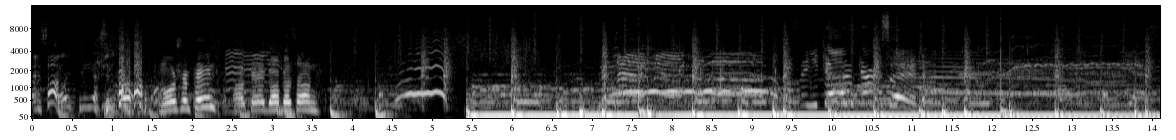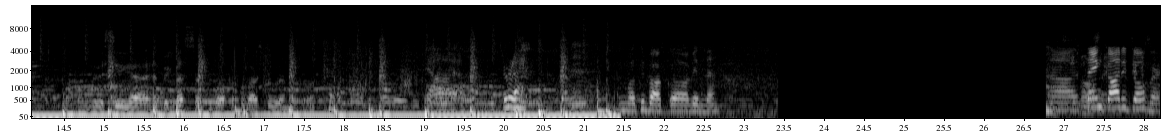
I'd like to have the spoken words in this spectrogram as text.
Är det sant? More champagne? Okay, goggles on. There Må tilbake og vinne. Uh, thank God it's over.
